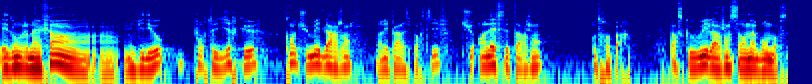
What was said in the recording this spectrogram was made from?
Et donc, j'en avais fait une vidéo pour te dire que quand tu mets de l'argent dans les paris sportifs, tu enlèves cet argent autre part. Parce que oui, l'argent, c'est en abondance.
